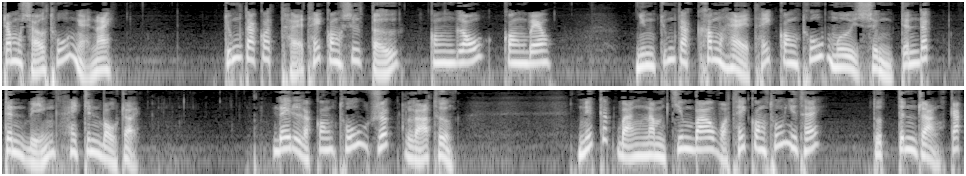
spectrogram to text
trong sở thú ngày nay. Chúng ta có thể thấy con sư tử, con gấu, con beo, nhưng chúng ta không hề thấy con thú mười sừng trên đất, trên biển hay trên bầu trời. Đây là con thú rất lạ thường. Nếu các bạn nằm chim bao và thấy con thú như thế, tôi tin rằng các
